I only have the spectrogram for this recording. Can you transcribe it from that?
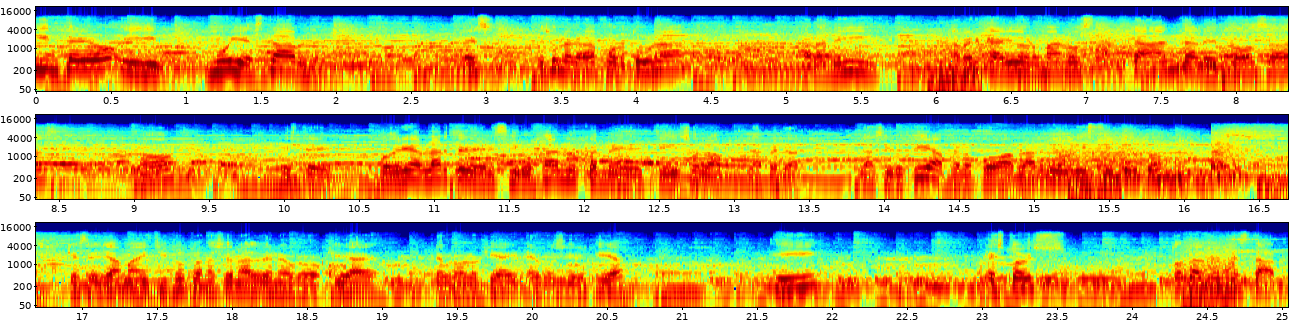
íntegro y muy estable. Es, es una gran fortuna para mí haber caído en manos tan talentosas, ¿no? Este, podría hablarte del cirujano que, me, hizo la, la, cirugía, pero puedo hablar de un instituto que se llama Instituto Nacional de Neurología, Neurología y Neurocirugía, y estoy totalmente estable,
